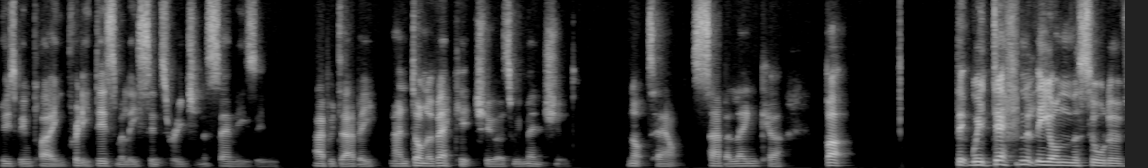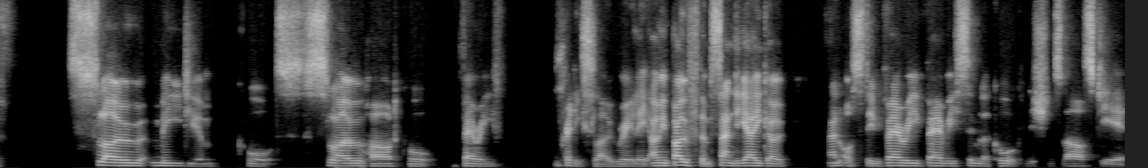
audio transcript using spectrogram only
who's been playing pretty dismally since reaching the semis in Abu Dhabi, and Donna Vekic, who, as we mentioned, knocked out Sabalenka. But we're definitely on the sort of slow medium courts, slow hard court, very pretty slow, really. I mean, both of them, San Diego and Austin, very, very similar court conditions last year.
